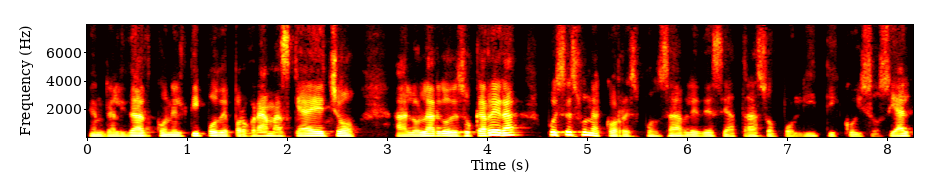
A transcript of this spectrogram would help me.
en realidad con el tipo de programas que ha hecho a lo largo de su carrera, pues es una corresponsable de ese atraso político y social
